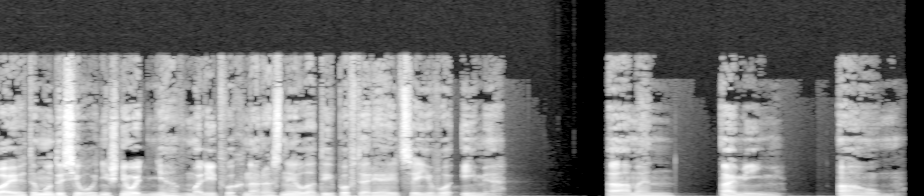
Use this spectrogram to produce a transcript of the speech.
Поэтому до сегодняшнего дня в молитвах на разные лады повторяется его имя. Амен, Аминь, Аум.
